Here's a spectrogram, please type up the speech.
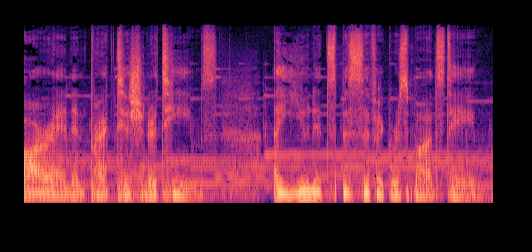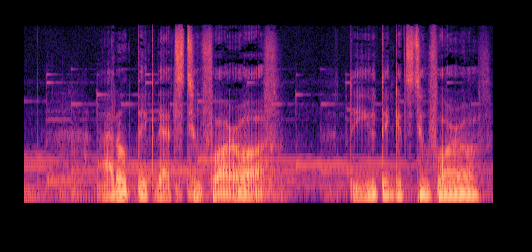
RN and practitioner teams, a unit specific response team. I don't think that's too far off. Do you think it's too far off?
